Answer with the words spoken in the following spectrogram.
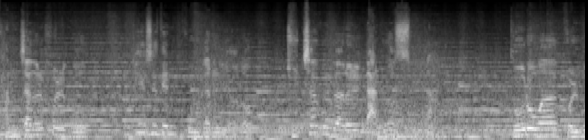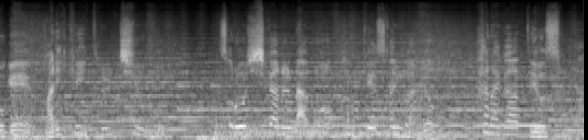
담장을 헐고 폐쇄된 공간을 열어 주차 공간을 나누었습니다. 도로와 골목에 바리케이트를 치우고 서로 시간을 나누어 함께 사용하며 하나가 되었습니다.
